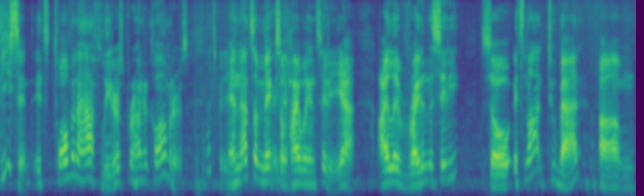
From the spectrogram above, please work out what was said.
decent. It's 12 and a half liters per 100 kilometers. That's pretty. And that's a mix of good. highway and city. Yeah. I live right in the city, so it's not too bad. Um,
